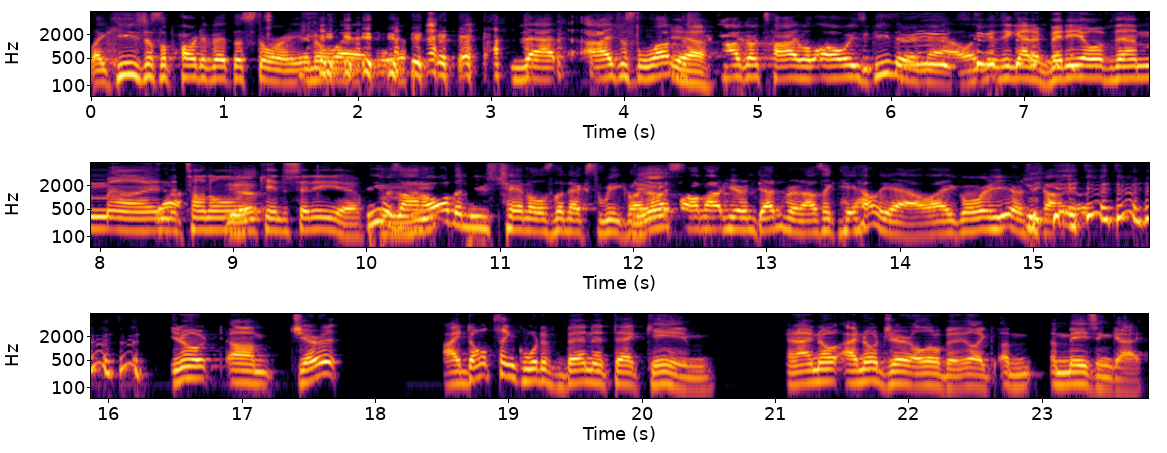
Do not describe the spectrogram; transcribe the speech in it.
Like he's just a part of it, the story in a way that I just love. Yeah. The Chicago tie will always be there now. Like, Because he got a video of them uh, in the tunnel Yeah. in Kansas City. Yeah. he was on all the news channels the next week. Like Yeah. I saw him out here in Denver, and I was like, "Hey, hell yeah! Like well, we're here, Chicago." You know, um, Jarrett, I don't think would have been at that game. And I know, I know Jarrett a little bit. Like, um, amazing guy,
